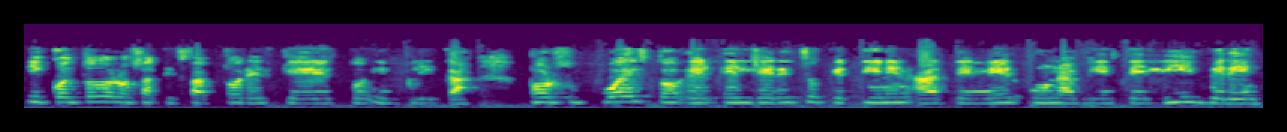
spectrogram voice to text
y con todos los satisfactores que esto implica. Por supuesto, el, derecho que tienen a tener un ambiente libre.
